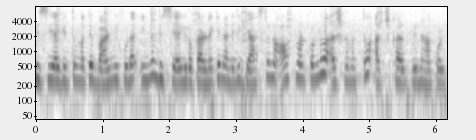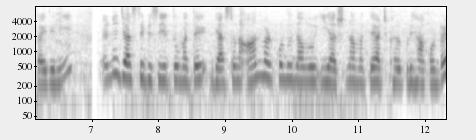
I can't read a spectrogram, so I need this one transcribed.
ಬಿಸಿಯಾಗಿತ್ತು ಮತ್ತು ಬಾಣಲಿ ಕೂಡ ಇನ್ನೂ ಬಿಸಿಯಾಗಿರೋ ಕಾರಣಕ್ಕೆ ನಾನಿಲ್ಲಿ ಗ್ಯಾಸ್ ಆಫ್ ಮಾಡಿಕೊಂಡು ಅರಿಶಿನ ಮತ್ತು ಅಚ್ಚ ಖಾರದ ಪುಡಿನ ಹಾಕ್ಕೊಳ್ತಾ ಇದ್ದೀನಿ. ಎಣ್ಣೆ ಜಾಸ್ತಿ ಬಿಸಿ ಇತ್ತು ಮತ್ತು ಗ್ಯಾಸ್ ಆನ್ ಮಾಡಿಕೊಂಡು ನಾವು ಈ ಅರಿಶಿನ ಮತ್ತು ಅಚ್ಚ ಖಾರದ ಪುಡಿ ಹಾಕ್ಕೊಂಡ್ರೆ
